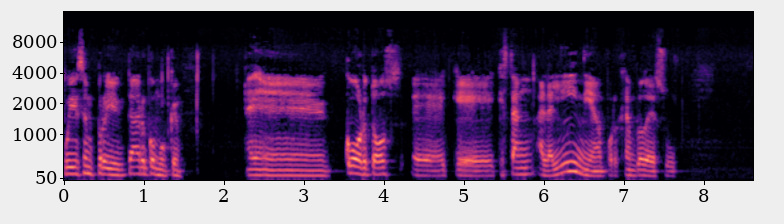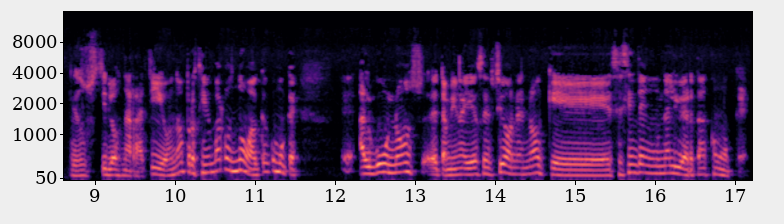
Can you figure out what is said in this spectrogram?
pudiesen proyectar como que eh, cortos eh, que, están a la línea, por ejemplo, de, su, de sus estilos narrativos, ¿no? Pero sin embargo, no, acá como que eh, algunos, también hay excepciones, ¿no? Que se sienten una libertad como que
